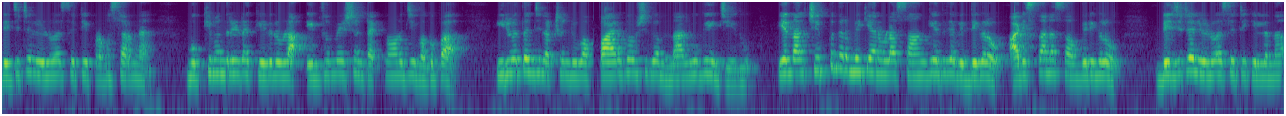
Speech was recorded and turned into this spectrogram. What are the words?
ഡിജിറ്റൽ യൂണിവേഴ്സിറ്റി പ്രൊഫസറിന് മുഖ്യമന്ത്രിയുടെ കീഴിലുള്ള ഇൻഫർമേഷൻ ടെക്നോളജി വകുപ്പ് ഇരുപത്തഞ്ച് ലക്ഷം രൂപ പാരിതോഷികം നൽകുകയും ചെയ്തു. എന്നാൽ ചിപ്പ് നിർമ്മിക്കാനുള്ള സാങ്കേതിക വിദ്യകളോ അടിസ്ഥാന സൗകര്യങ്ങളോ ഡിജിറ്റൽ യൂണിവേഴ്സിറ്റിക്കില്ലെന്ന്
